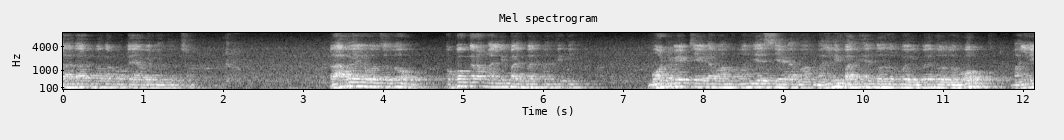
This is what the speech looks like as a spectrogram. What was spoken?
దాదాపుగా నూట యాభై మంది వచ్చాం. రాబోయే రోజుల్లో ఒక్కొక్కరం మళ్ళీ పది పది మందికి మోటివేట్ చేయడమా ఫోన్ చేసి చేయడమా మళ్ళీ పదిహేను రోజులకో ఇరవై రోజులకో మళ్ళీ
